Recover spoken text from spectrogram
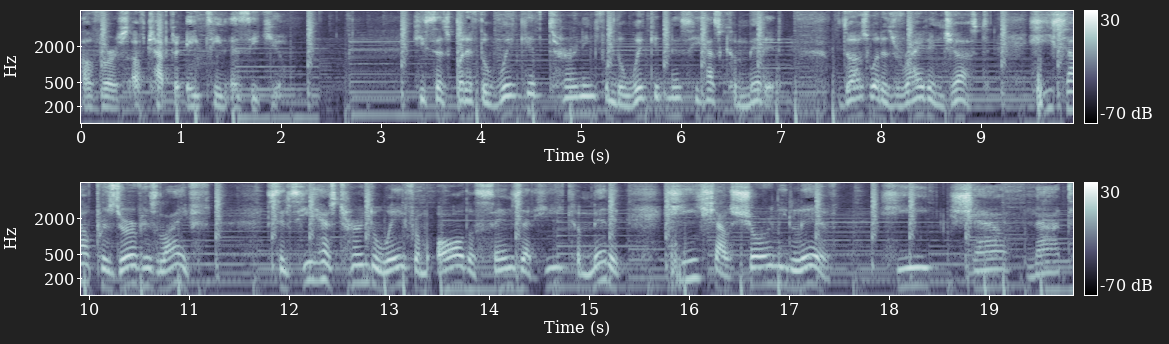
of verse of chapter 18 Ezekiel. He says, "But if the wicked turning from the wickedness he has committed does what is right and just, he shall preserve his life." Since he has turned away from all the sins that he committed, he shall surely live. He shall not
